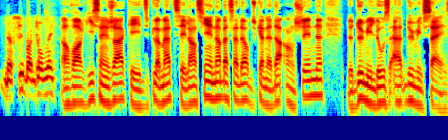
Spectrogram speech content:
Merci, bonne journée. Au revoir. Guy Saint-Jacques est diplomate. C'est l'ancien ambassadeur du Canada en Chine de 2012 à 2016.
